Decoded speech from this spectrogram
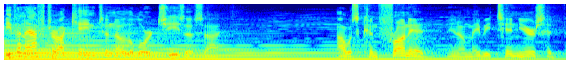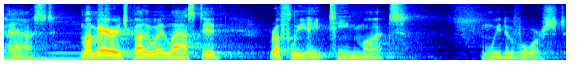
Even after I came to know the Lord Jesus, I, I was confronted, you know, maybe 10 years had passed. My marriage, by the way, lasted roughly 18 months, and we divorced.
